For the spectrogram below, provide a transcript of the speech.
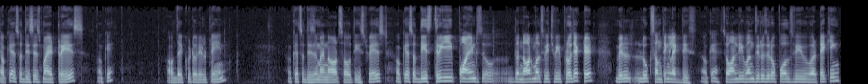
Okay. So, this is my trace okay, of the equatorial plane. Okay. So, this is my north, south, east, west. Okay. So, these three points uh, the normals which we projected will look something like this. Okay. So, only 1 0 0 poles we were taking.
